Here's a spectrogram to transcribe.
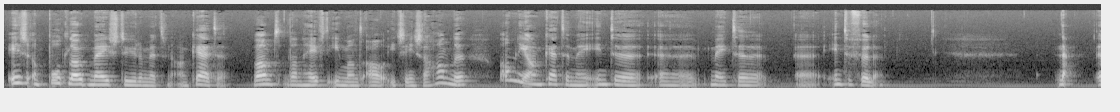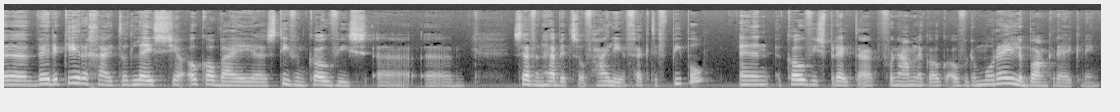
is een potlood meesturen met een enquête. Want dan heeft iemand al iets in zijn handen om die enquête mee in te, uh, mee te uh, in te vullen. Uh, wederkerigheid, dat lees je ook al bij uh, Stephen Covey's Seven Habits of Highly Effective People. En Covey spreekt daar voornamelijk ook over de morele bankrekening.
